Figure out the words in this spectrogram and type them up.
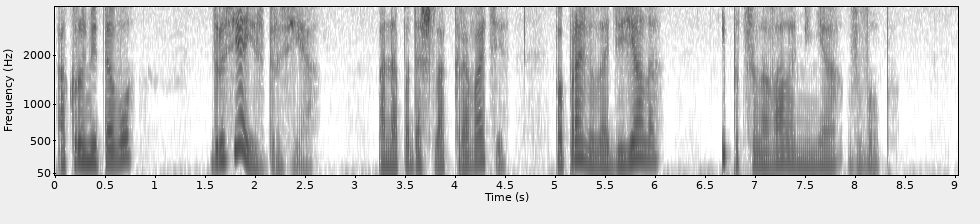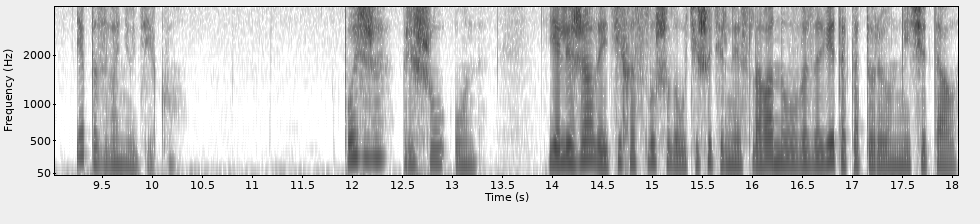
А кроме того, друзья есть друзья». Она подошла к кровати, поправила одеяло и поцеловала меня в лоб. Я позвоню Дику. Позже пришел он я лежала и тихо слушала утешительные слова Нового Завета, которые он мне читал,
